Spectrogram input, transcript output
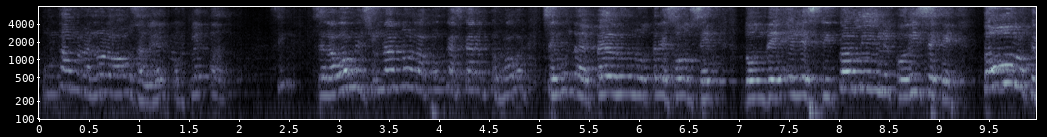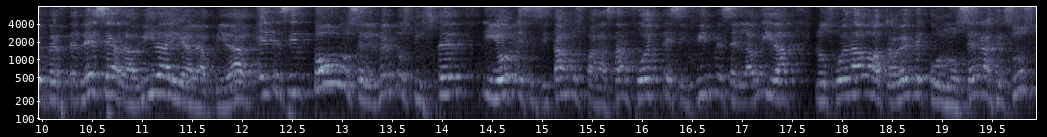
pongámosla, no la vamos a leer completa. Se la voy a mencionar, no la pongas Karen, por favor. Segunda de Pedro 1, 3, 11, donde el escritor bíblico dice que todo lo que pertenece a la vida y a la piedad, es decir, todos los elementos que usted y yo necesitamos para estar fuertes y firmes en la vida, nos fue dado a través de conocer a Jesús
